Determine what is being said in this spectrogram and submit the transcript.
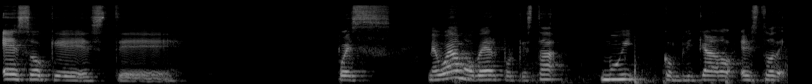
eso que, este, pues, me voy a mover porque está muy complicado esto de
